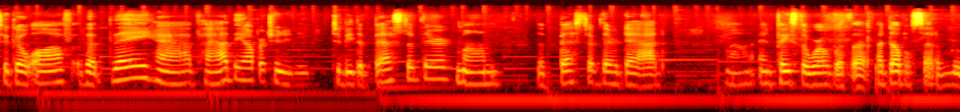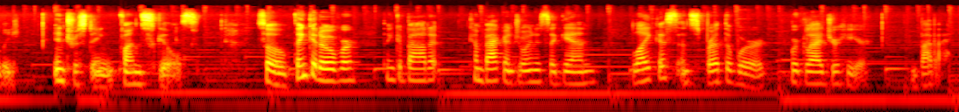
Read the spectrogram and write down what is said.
to go off that they have had the opportunity to be the best of their mom, the best of their dad, uh, and face the world with a, a double set of really interesting, fun skills. So think it over, think about it, come back and join us again. Like us and spread the word. We're glad you're here. Bye bye.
